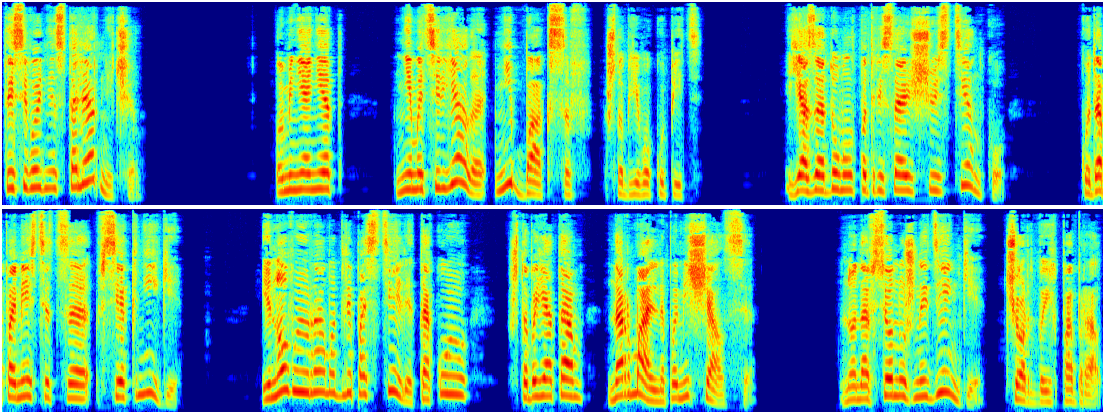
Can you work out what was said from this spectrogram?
Ты сегодня столярничал? У меня нет ни материала, ни баксов, чтобы его купить. Я задумал потрясающую стенку, куда поместятся все книги и новую раму для постели, такую, чтобы я там нормально помещался. Но на все нужны деньги, черт бы их побрал.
